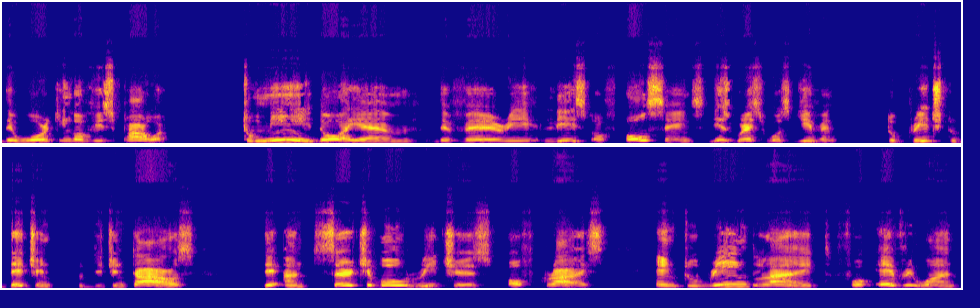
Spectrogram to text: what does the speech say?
the working of his power. To me, though I am the very least of all saints, this grace was given to preach to the, to the Gentiles the unsearchable riches of Christ and to bring light for everyone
